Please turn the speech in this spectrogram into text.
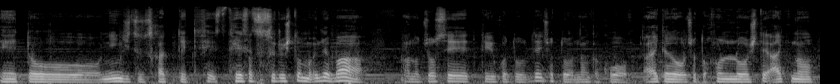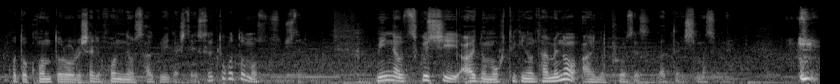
えーと、忍術使って偵察する人もいればあの女性っていうことでちょっとなんかこう相手をちょっと翻弄して相手のことをコントロールしたり本音を探り出したりするってこともしてる。みんな美しい愛の目的のための愛のプロセスだったりしますよね。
